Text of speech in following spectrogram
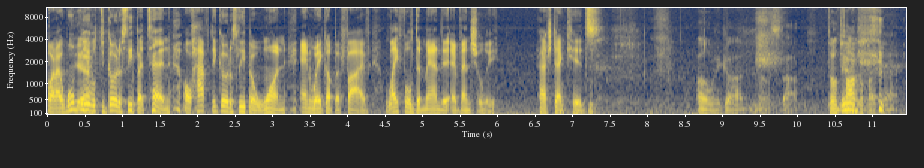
But I won't be able to go to sleep at 10. I'll have to go to sleep at 1 and wake up at 5. Life will demand it eventually. Hashtag kids. Oh my god. No, stop. Don't Dude. talk about that.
